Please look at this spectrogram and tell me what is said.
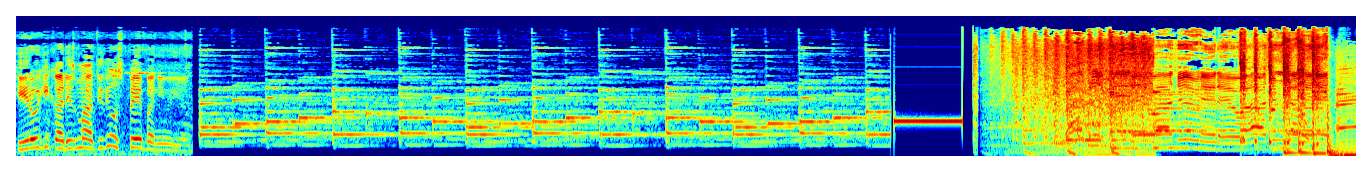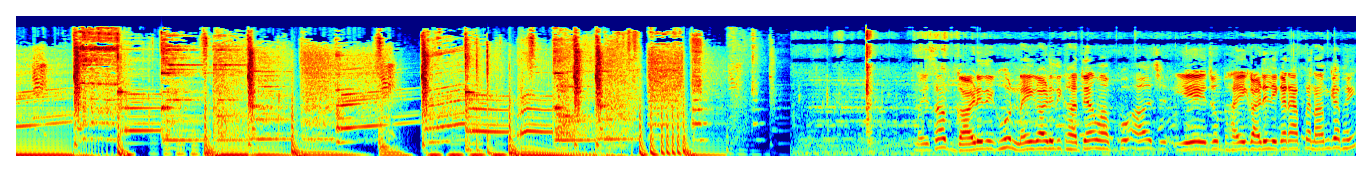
हीरो की करिश्मा आती थी उस पर बनी हुई है। साहब गाड़ी देखो नई गाड़ी दिखाते हैं हम आपको आज। ये जो भाई गाड़ी लेकर आए आपका नाम क्या भाई?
